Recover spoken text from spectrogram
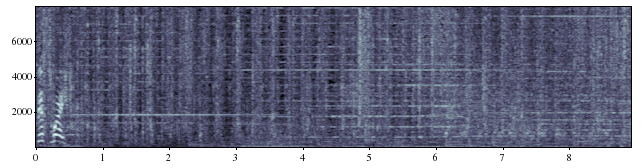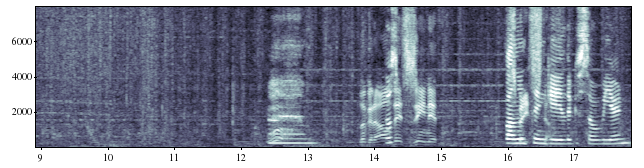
This way! This zenith. stuff. looks so weird.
